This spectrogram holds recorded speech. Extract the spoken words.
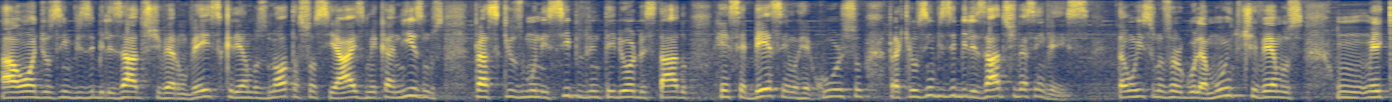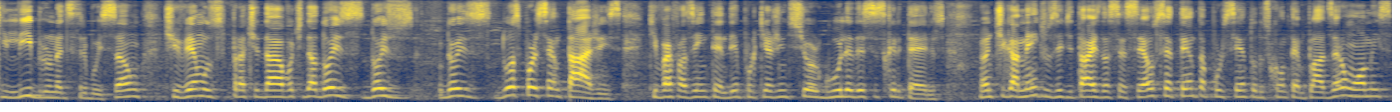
aonde os invisibilizados tiveram vez, criamos notas sociais sociais, mecanismos para que os municípios do interior do estado recebessem o recurso, para que os invisibilizados tivessem vez. Então isso nos orgulha muito. Tivemos um equilíbrio na distribuição. Tivemos, para te dar, vou te dar dois, dois, dois, duas porcentagens que vai fazer entender porque a gente se orgulha desses critérios. Antigamente, os editais da CCL, 70% dos contemplados eram homens,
